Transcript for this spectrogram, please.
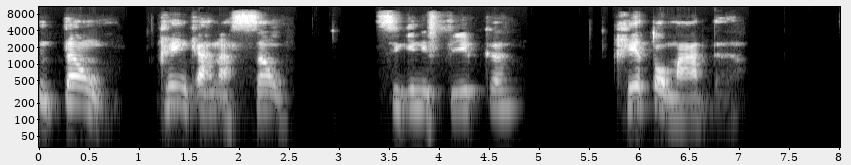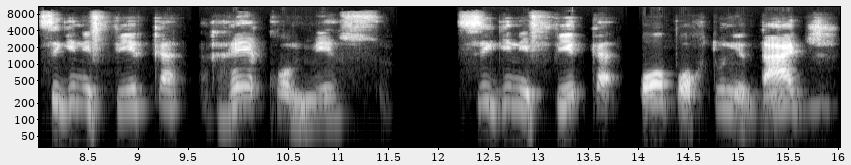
Então, reencarnação significa retomada, significa recomeço, significa oportunidade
